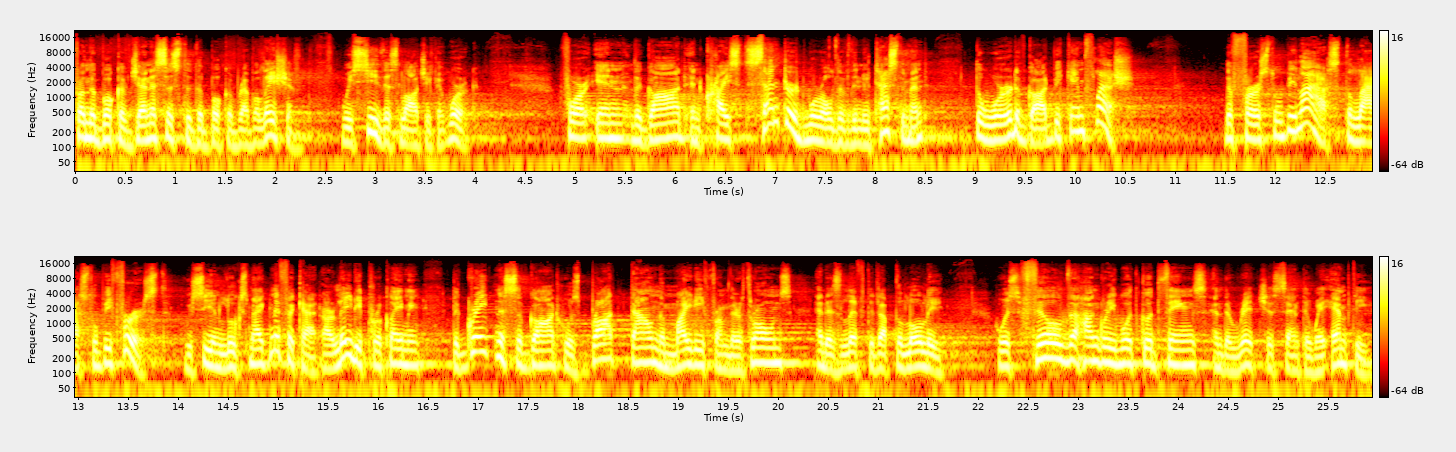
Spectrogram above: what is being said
from the book of Genesis to the book of Revelation. We see this logic at work. For in the God and Christ centered world of the New Testament, the Word of God became flesh. The first will be last, the last will be first. We see in Luke's Magnificat Our Lady proclaiming, the greatness of God who has brought down the mighty from their thrones and has lifted up the lowly, who has filled the hungry with good things and the rich has sent away empty.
